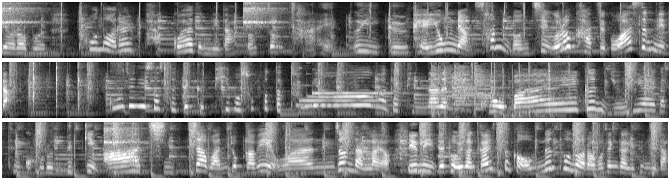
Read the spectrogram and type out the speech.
여러분 토너를 바꿔야 됩니다. 너 좀 잘해. 으이그 대용량 선 런칭으로 가지고 왔습니다. 꾸준히 썼을 때 그 피부 속부터 투명하게 빛나는 그 맑은 유리알 같은 그런 느낌 아 진짜 만족감이 완전 달라요 얘는 이제 더 이상 깔 수가 없는 토너라고 생각이 듭니다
